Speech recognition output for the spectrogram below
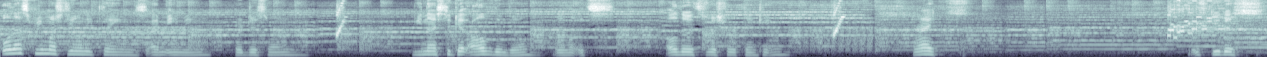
Well, that's pretty much the only things I'm aiming for this one. Be nice to get all of them though. Well, it's although it's wishful thinking. Right. Let's do this.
